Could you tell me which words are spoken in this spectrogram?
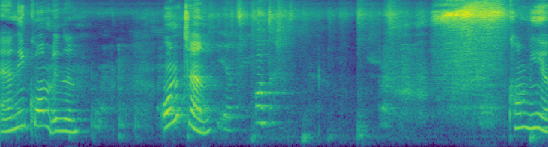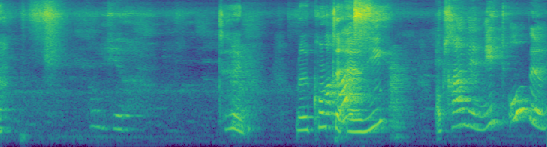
Annie, komm in den. Unten. Komm hier. komm hier. Ding. Dann kommt der Annie. Ich kann ihn nicht oben.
